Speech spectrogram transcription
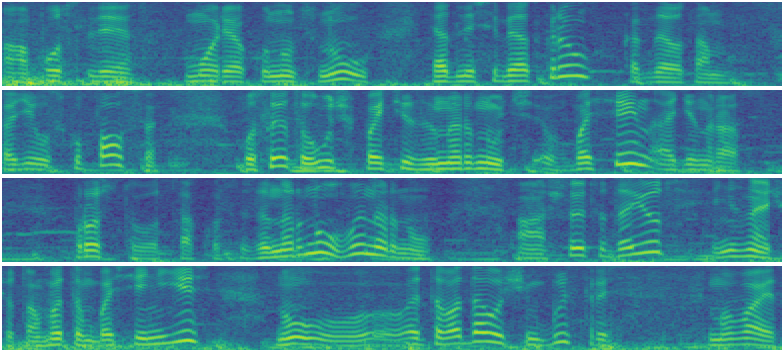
а, после моря окунуться. Ну, я для себя открыл, когда я там ходил, искупался. После этого лучше пойти занырнуть в бассейн один раз. Просто вот так вот занырнул, вынырнул. А, что это дает? Я не знаю, что там в этом бассейне есть. Но эта вода очень быстро смывает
